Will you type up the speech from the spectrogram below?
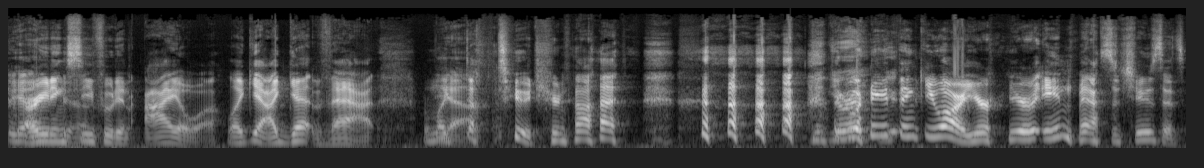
Yeah, are eating yeah. seafood in Iowa. Like, yeah, I get that. I'm like, Yeah. dude, you're not. You're- Where do you you're- think you are? You're you're in Massachusetts.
